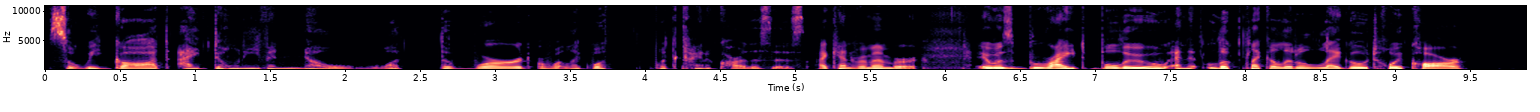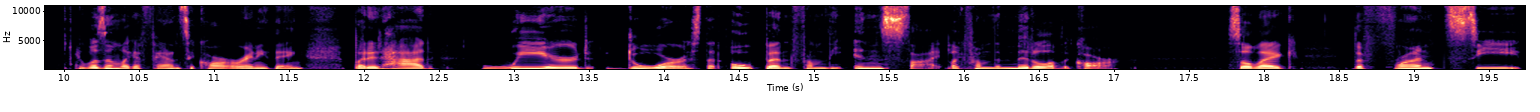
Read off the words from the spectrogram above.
So we got i don't even know what the word or what like what what kind of car this is. I can't remember. It was bright blue and it looked like a little lego toy car. It wasn't like a fancy car or anything but it had weird doors that opened from the inside, like from the middle of the car. So, like the front seat,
